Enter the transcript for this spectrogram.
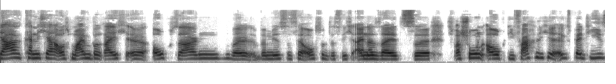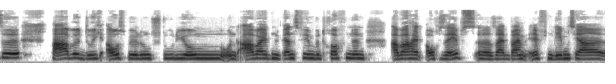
Ja, kann ich ja aus meinem Bereich äh, auch sagen, weil bei mir ist es ja auch so, dass ich einerseits äh, zwar schon auch die fachliche Expertise habe durch Ausbildung, Studium und Arbeit mit ganz vielen Betroffenen, aber halt auch selbst äh, seit meinem elften Lebensjahr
